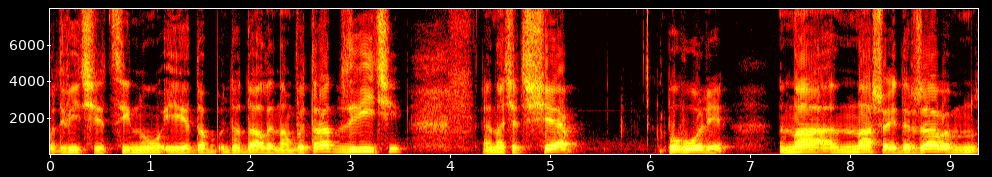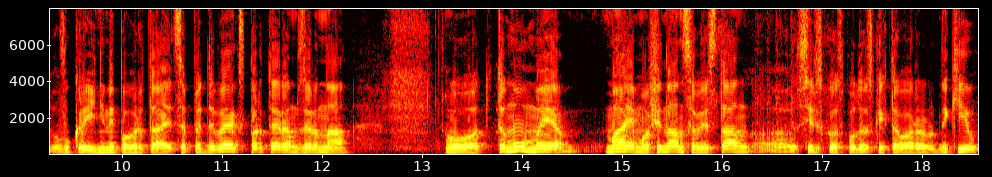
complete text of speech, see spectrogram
вдвічі ціну і додали нам витрат вдвічі, е, значить, ще поволі на нашої держави в Україні не повертається ПДВ експортерам зерна. От. Тому ми, маємо фінансовий стан е, сільськогосподарських товаровиробників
